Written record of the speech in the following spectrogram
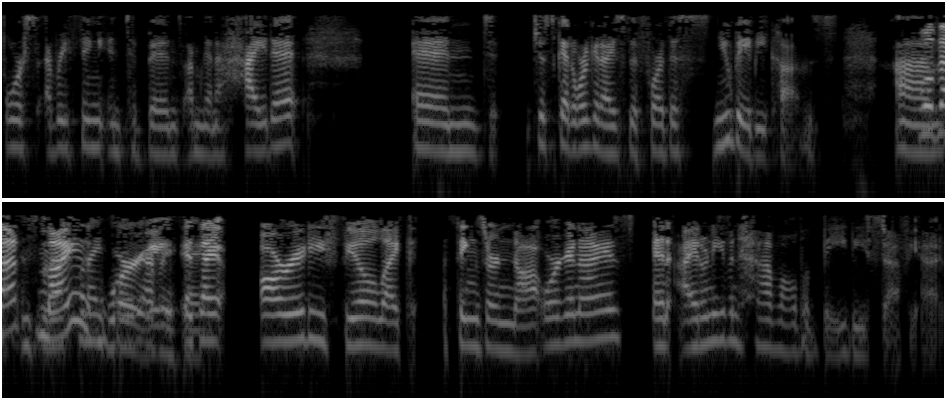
force everything into bins. I'm going to hide it and just get organized before this new baby comes. Um, well, that's so my did worry. Is. I already feel like things are not organized, and I don't even have all the baby stuff yet.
